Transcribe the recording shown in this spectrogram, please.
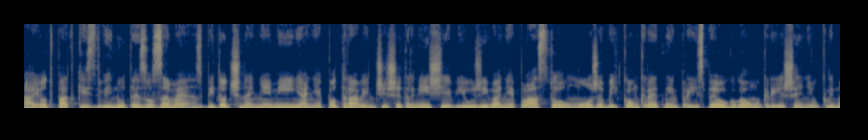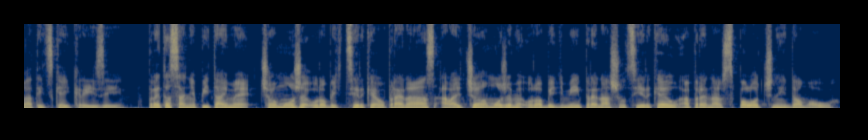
Aj odpadky zdvihnuté zo zeme, zbytočné nemíňanie potravín či šetrnejšie využívanie plastov môže byť konkrétnym príspevkom k riešeniu klimatickej krízy. Preto sa nepýtajme, čo môže urobiť cirkev pre nás, ale čo môžeme urobiť my pre našu cirkev a pre náš spoločný domov.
